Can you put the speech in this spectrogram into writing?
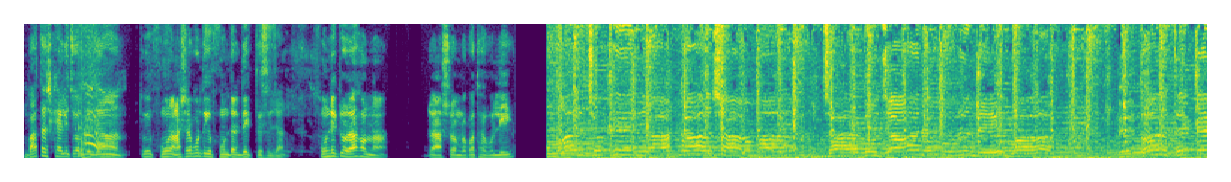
বাতাস খাইলে চলবে জান। তুমি ফোন আসার পর থেকে ফোনটা দেখতেছো জান। ফোনটা একটু রাখো না আসো আমরা কথা বলি। তোমার চোখে আকাশ আমার জাদু জান পূর্ণিমা। ভেতর থেকে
